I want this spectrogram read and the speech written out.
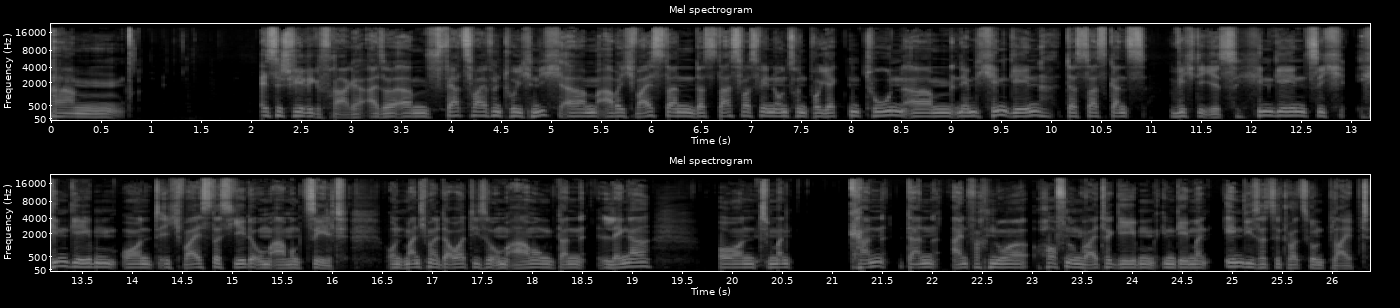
Ähm, es ist eine schwierige Frage. Also ähm, verzweifeln tue ich nicht, ähm, aber ich weiß dann, dass das, was wir in unseren Projekten tun, ähm, nämlich hingehen, dass das ganz wichtig ist. Hingehen, sich hingeben und ich weiß, dass jede Umarmung zählt. Und manchmal dauert diese Umarmung dann länger und man kann dann einfach nur Hoffnung weitergeben, indem man in dieser Situation bleibt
